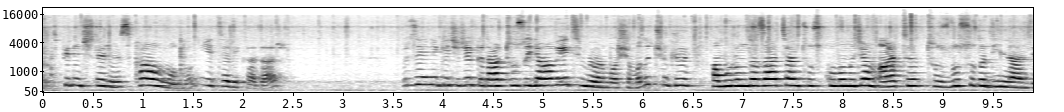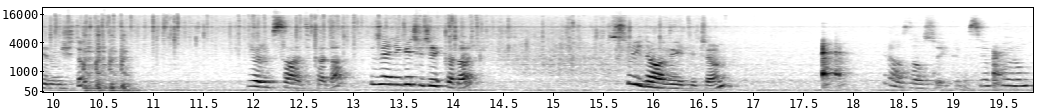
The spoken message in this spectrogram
Evet, pirinçlerimiz kavruldu. Yeteri kadar. Üzerine geçecek kadar tuz ilave etmiyorum bu aşamada. Çünkü hamurumda zaten tuz kullanacağım. Artı tuzlu suda dinlendirmiştim. Yarım saati kadar. Üzerine geçecek kadar su ilave edeceğim. Biraz daha su eklemesi yapıyorum.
